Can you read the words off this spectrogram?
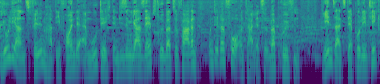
Julians Film hat die Freunde ermutigt, in diesem Jahr selbst rüberzufahren und ihre Vorurteile zu überprüfen. Jenseits der Politik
